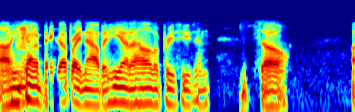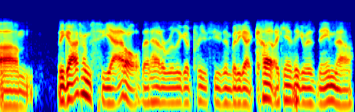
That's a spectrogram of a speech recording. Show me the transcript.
Uh, he's mm-hmm. kind of banged up right now, but he had a hell of a preseason. So, um, the guy from Seattle that had a really good preseason, but he got cut. I can't think of his name now,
